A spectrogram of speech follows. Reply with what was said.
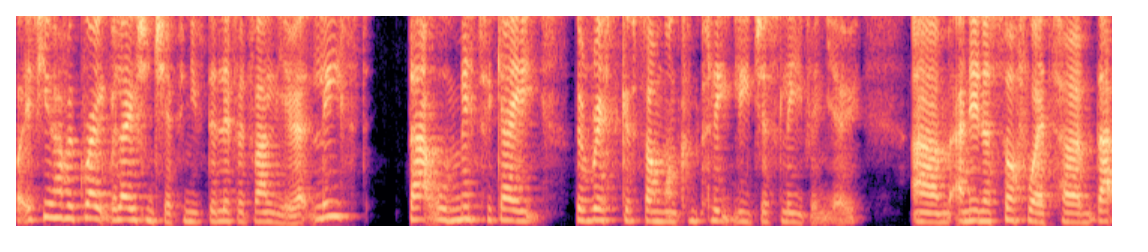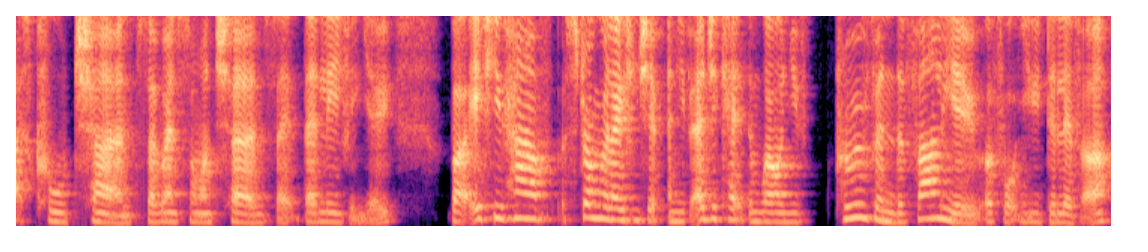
But if you have a great relationship and you've delivered value at least that will mitigate the risk of someone completely just leaving you. Um, and in a software term that's called churn. So when someone churns they, they're leaving you. But if you have a strong relationship and you've educated them well and you've proven the value of what you deliver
